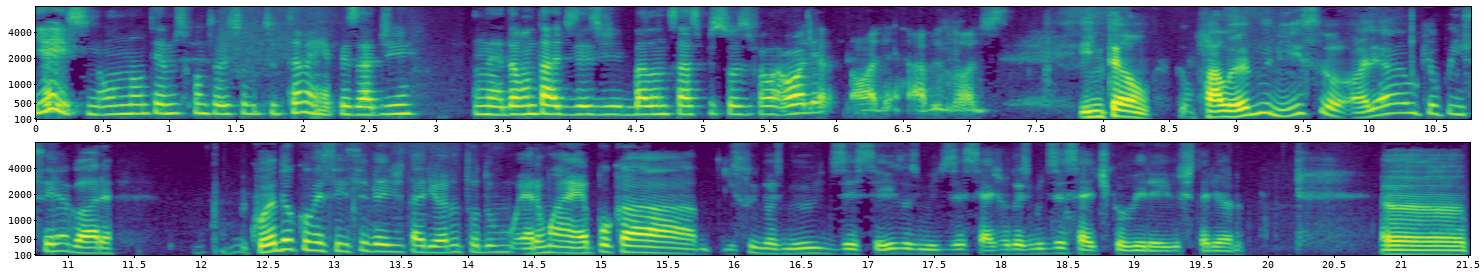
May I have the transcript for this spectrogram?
E é isso, não, não temos controle sobre tudo também, apesar de né, dar vontade, às vezes, de balançar as pessoas e falar: olha, olha, abre os olhos. Então, falando nisso, olha o que eu pensei agora. Quando eu comecei a ser vegetariano, todo era uma época, isso em 2016, 2017 ou 2017 que eu virei vegetariano. Ah,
